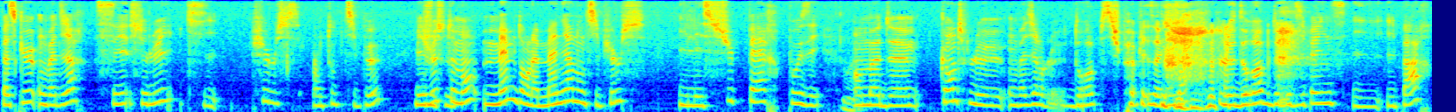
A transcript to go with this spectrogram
Parce que, on va dire, c'est celui qui pulse un tout petit peu. Mais Mhm. justement, même dans la manière dont il pulse, il est super posé. Ouais. En mode, euh, quand le, on va dire le drop, si je peux appeler ça comme ça, le drop de Body Paint, il, il part,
